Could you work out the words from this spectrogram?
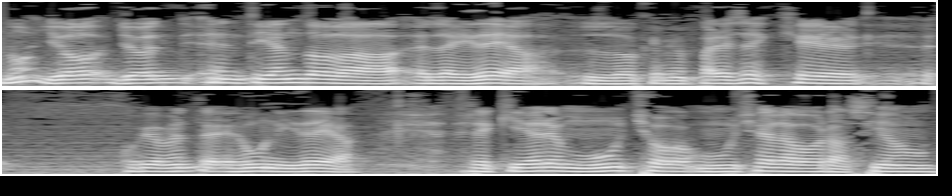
No, yo, yo entiendo la, la idea. Lo que me parece es que, eh, obviamente, es una idea. Requiere mucho, mucha elaboración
